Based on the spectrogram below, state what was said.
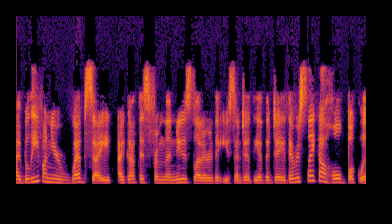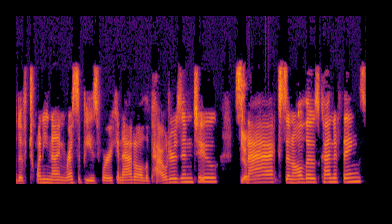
I believe on your website, I got this from the newsletter that you sent out the other day. There was like a whole booklet of 29 recipes where you can add all the powders into Yep. snacks and all those kind of things.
